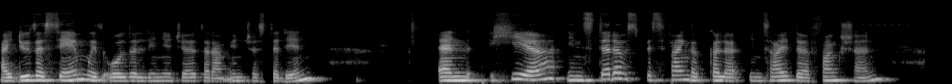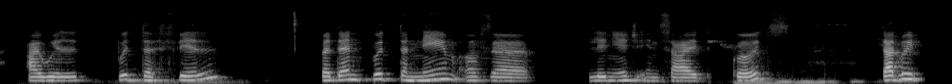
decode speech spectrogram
I do the same with all the lineages that I'm interested in. And here, instead of specifying the color inside the function, I will put the fill, but then put the name of the lineage inside quotes. That would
